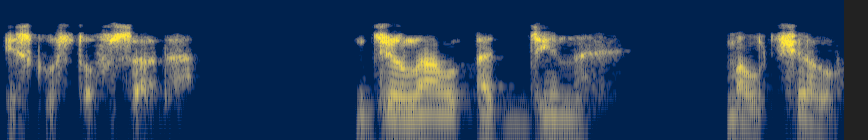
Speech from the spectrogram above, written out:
из кустов сада. Джалал-ад-Дин молчал,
